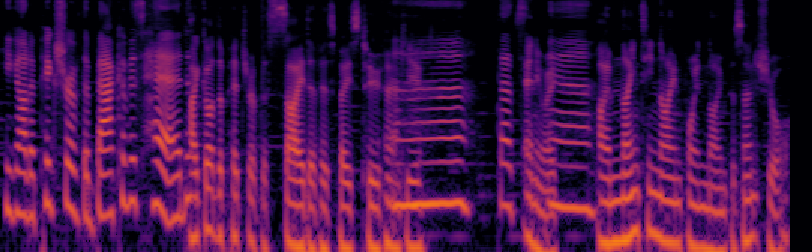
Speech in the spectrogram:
He got a picture of the back of his head. I got the picture of the side of his face too, thank you. Uh, that's Anyway. I'm 99.9% sure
